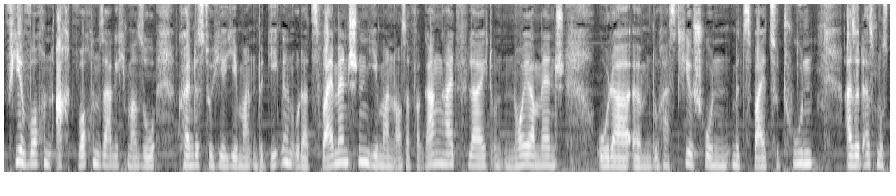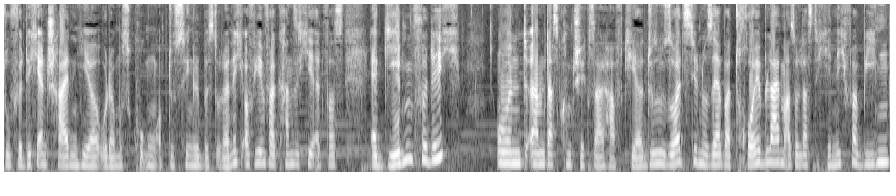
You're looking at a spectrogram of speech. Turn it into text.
vier Wochen, acht Wochen, sage ich mal so, könntest du hier jemanden begegnen oder zwei Menschen, jemanden aus der Vergangenheit vielleicht und ein neuer Mensch oder ähm, du hast hier schon mit zwei zu tun. Also das musst du für dich entscheiden hier oder musst gucken, ob du Single bist oder nicht. Auf jeden Fall kann sich hier etwas ergeben für dich und ähm, das kommt schicksalhaft hier. Du sollst dir nur selber treu bleiben, also lass dich hier nicht verbiegen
